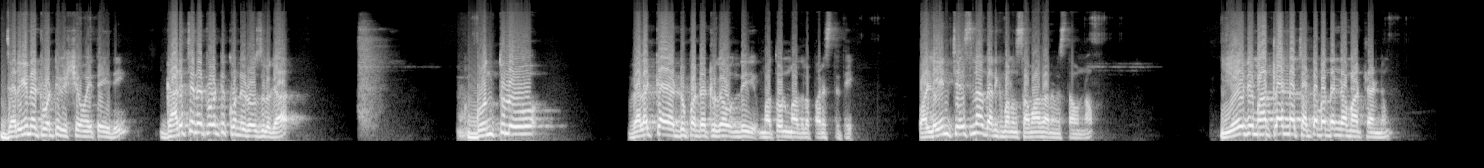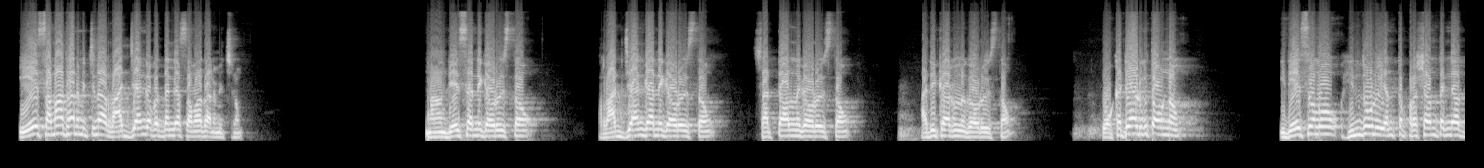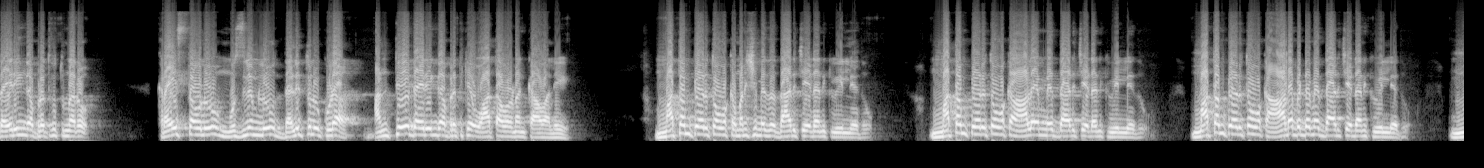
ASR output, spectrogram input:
జరిగినటువంటి విషయం అయితే ఇది. గడిచినటువంటి కొన్ని రోజులుగా గొంతులో వెలక్కాయ అడ్డుపడ్డట్లుగా ఉంది మతోన్మాదుల పరిస్థితి. వాళ్ళు ఏం చేసినా దానికి మనం సమాధానం ఇస్తా ఉన్నాం. ఏది మాట్లాడినా చట్టబద్ధంగా మాట్లాడినాం. ఏ సమాధానం ఇచ్చినా రాజ్యాంగబద్ధంగా సమాధానం ఇచ్చినాం. మనం దేశాన్ని గౌరవిస్తాం రాజ్యాంగాన్ని గౌరవిస్తాం చట్టాలను గౌరవిస్తాం అధికారులను గౌరవిస్తాం. ఒకటే అడుగుతా ఉన్నాం. ఈ దేశంలో హిందువులు ఎంత ప్రశాంతంగా ధైర్యంగా బ్రతుకుతున్నారో క్రైస్తవులు ముస్లింలు దళితులు కూడా అంతే ధైర్యంగా బ్రతికే వాతావరణం కావాలి. మతం పేరుతో ఒక మనిషి మీద దాడి చేయడానికి వీల్లేదు. మతం పేరుతో ఒక ఆలయం మీద దాడి చేయడానికి వీల్లేదు. మతం పేరుతో ఒక ఆడబిడ్డ మీద దాడి చేయడానికి వీల్లేదు.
